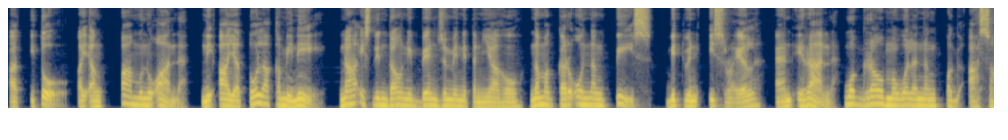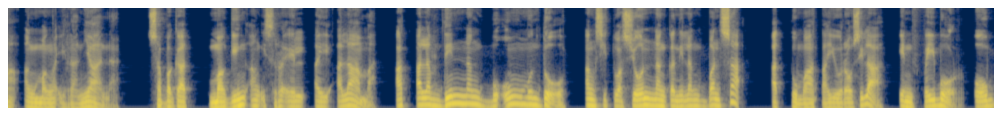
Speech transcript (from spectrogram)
at ito ay ang pamunuan ni Ayatollah Khamenei. Nais din daw ni Benjamin Netanyahu na magkaroon ng peace between Israel and Iran. Huwag raw mawalan ng pag-asa ang mga Iranian sabagat maging ang Israel ay alam at alam din ng buong mundo ang sitwasyon ng kanilang bansa at tumatayo raw sila in favor of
